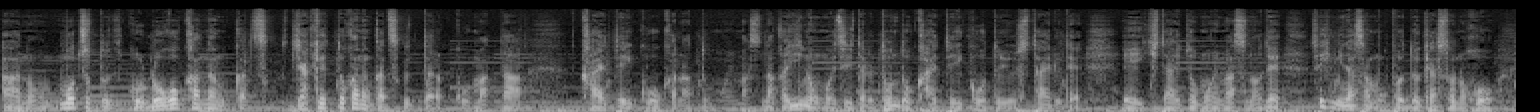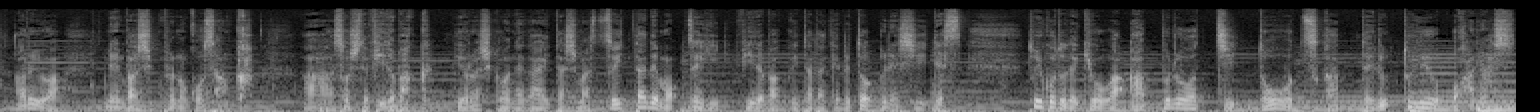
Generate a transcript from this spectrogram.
あのもうちょっとこうロゴかなんかジャケットかなんか作ったらこうまた変えていこうかなと思います。なんかいいの思いついたらどんどん変えていこうというスタイルで、えー、いきたいと思いますので、ぜひ皆さんもポッドキャストの方、あるいはメンバーシップのご参加、あそしてフィードバックよろしくお願いいたします。Twitter でもぜひフィードバックいただけると嬉しいです。ということで今日は Apple Watch どう使ってるというお話。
